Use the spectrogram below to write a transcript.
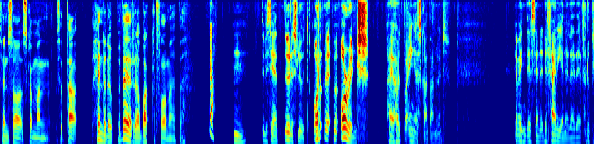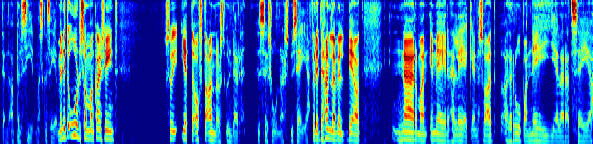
sen så ska man sätta händerna upp i vädret och backa två meter. Mm. Det vill säga att nu är det slut. Or, eh, orange har jag hört på engelska att används. Jag vet inte är det färgen eller är det frukten, apelsin man ska säga. Men ett ord som man kanske inte så jätteofta annars under sessioner skulle säga. För det, handlar väl det att när man är med i den här leken så att, att ropa nej eller att säga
